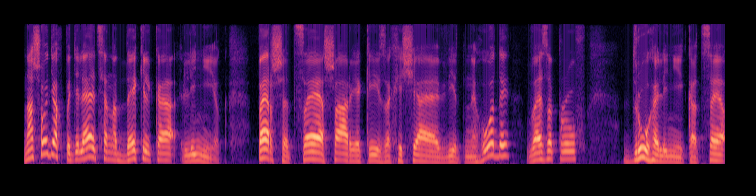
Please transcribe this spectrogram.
Наш одяг поділяється на декілька лінійок. Перше це шар, який захищає від негоди, weatherproof. Друга лінійка це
